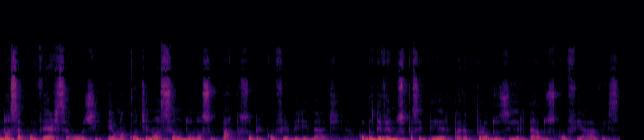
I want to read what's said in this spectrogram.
nossa conversa hoje é uma continuação do nosso papo sobre confiabilidade. Como devemos proceder para produzir dados confiáveis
